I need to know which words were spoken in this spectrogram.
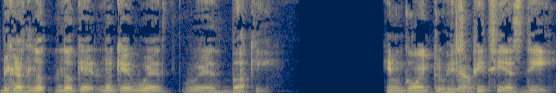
Because look look at look at with with Bucky, him going through his. PTSD.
